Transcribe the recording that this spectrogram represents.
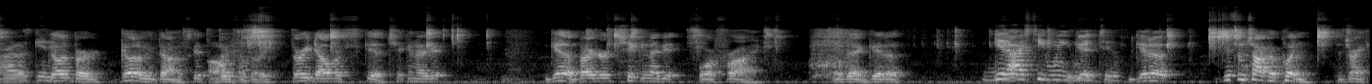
All right, let's get it. Go to burger. Go to McDonald's. Get the Oh, three for three. Three dollars. Get a chicken nugget. Get a burger, chicken nugget, or a fry. Maybe that. Get a Get an iced tea when you get too. get a get some chocolate pudding to drink.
